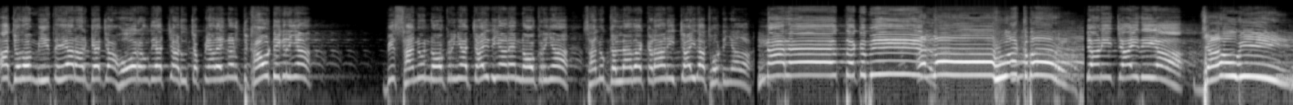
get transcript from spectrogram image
ਆ ਜਦੋਂ ਮੀਤ ਹੇਅਰ ਵਰਗੇ ਜਾਂ ਹੋਰ ਆਉਂਦੇ ਆ ਝਾੜੂ ਚੱਪਿਆਂ ਵਾਲੇ ਇਹਨਾਂ ਨੂੰ ਦਿਖਾਓ ਡਿਗਰੀਆਂ। ਵੀ ਸਾਨੂੰ ਨੌਕਰੀਆਂ ਚਾਹੀਦੀਆਂ ਨੇ ਨੌਕਰੀਆਂ। ਸਾਨੂੰ ਗੱਲਾਂ ਦਾ ਕੜਾ ਨਹੀਂ ਚਾਹੀਦਾ ਤੁਹਾਡੀਆਂ ਦਾ। ਨਾਰੇ ਤਕਬੀਰ। ਅੱਲਾਹੁ ਅਕਬਰ। ਜਾਣੀ ਚਾਹੀਦੀ ਆ। ਜਾਊਗੀ।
